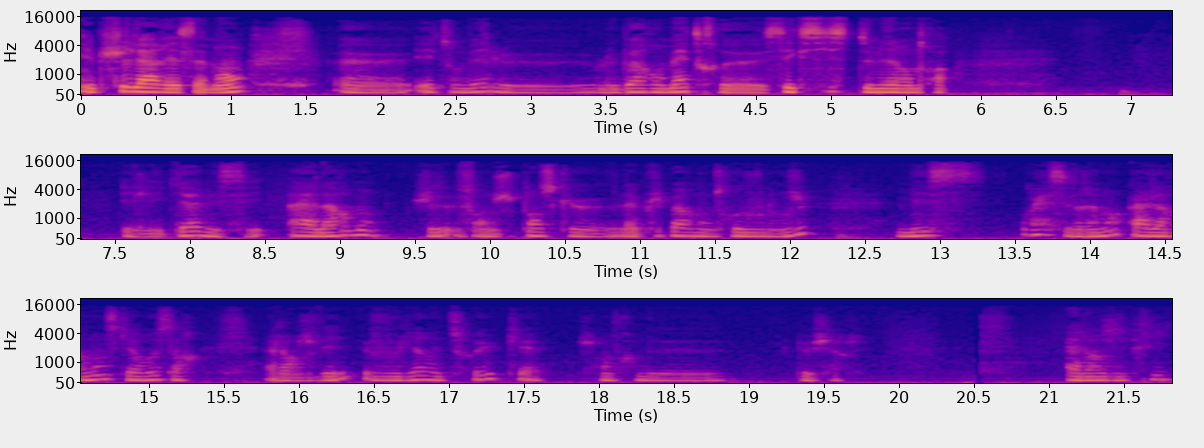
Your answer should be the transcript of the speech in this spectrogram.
Et puis là, récemment, euh, est tombé le, baromètre sexiste 2023. Et les gars, mais c'est alarmant. Je, enfin, je pense que la plupart d'entre vous l'ont vu, mais ouais, c'est vraiment alarmant ce qui en ressort. Alors, je vais vous lire des trucs. Je suis en train de Alors, j'ai pris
